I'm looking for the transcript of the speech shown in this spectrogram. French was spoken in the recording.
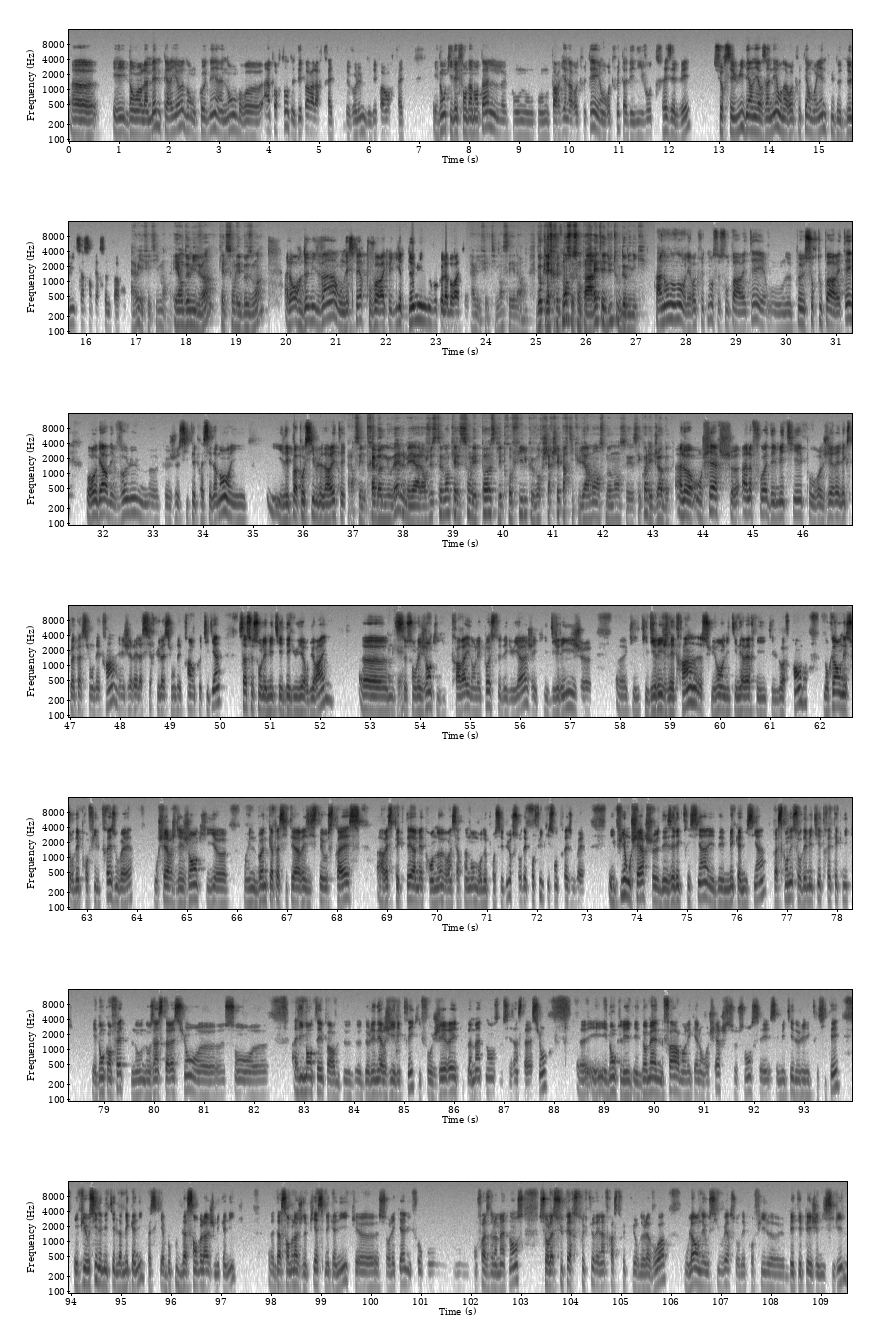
Euh, et dans la même période, on connaît un nombre important de départs à la retraite, de volume de départs en retraite. Et donc, il est fondamental qu'on qu parvienne à recruter et on recrute à des niveaux très élevés. Sur ces huit dernières années, on a recruté en moyenne plus de 2500 personnes par an. Ah oui, effectivement. Et en 2020, quels sont les besoins? Alors en 2020, on espère pouvoir accueillir 2000 nouveaux collaborateurs. Ah oui, effectivement, c'est énorme. Donc les recrutements ne se sont pas arrêtés du tout, Dominique? Ah non, non, non, les recrutements ne se sont pas arrêtés. On ne peut surtout pas arrêter. Au regard des volumes que je citais précédemment, il il n'est pas possible d'arrêter. Alors c'est une très bonne nouvelle, mais alors justement, quels sont les postes, les profils que vous recherchez particulièrement en ce moment? C'est quoi les jobs? Alors on cherche à la fois des métiers pour gérer l'exploitation des trains et gérer la circulation des trains au quotidien. Ça, ce sont les métiers d'aiguilleurs du rail. Euh, okay. Ce sont les gens qui travaillent dans les postes d'aiguillage et qui dirigent euh, qui, qui, dirigent les trains suivant l'itinéraire qu'ils doivent prendre. Donc là, on est sur des profils très ouverts. On cherche des gens qui euh, ont une bonne capacité à résister au stress, à respecter, à mettre en œuvre un certain nombre de procédures sur des profils qui sont très ouverts. Et puis on cherche des électriciens et des mécaniciens parce qu'on est sur des métiers très techniques. Et donc en fait, nos, installations euh, sont euh, alimentées par de, l'énergie électrique. Il faut gérer toute la maintenance de ces installations. Euh, et, donc les, domaines phares dans lesquels on recherche, ce sont ces, ces métiers de l'électricité, et puis aussi les métiers de la mécanique, parce qu'il y a beaucoup d'assemblage mécanique, d'assemblage de pièces mécaniques sur lesquelles il faut qu'on qu fasse de la maintenance, sur la superstructure et l'infrastructure de la voie, où là on est aussi ouvert sur des profils euh, BTP génie civil.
